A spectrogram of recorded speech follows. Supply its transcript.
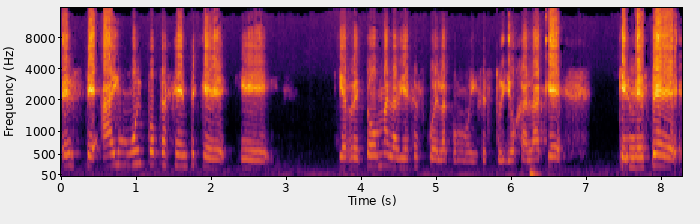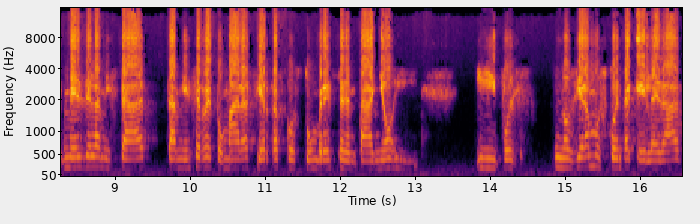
este, hay muy poca gente que, que, que retoma la vieja escuela, como dices tú, y ojalá que, que en este mes de la amistad también se retomara ciertas costumbres de antaño y, y pues nos diéramos cuenta que la edad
